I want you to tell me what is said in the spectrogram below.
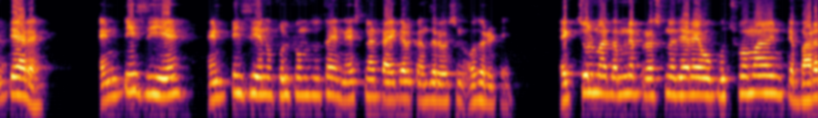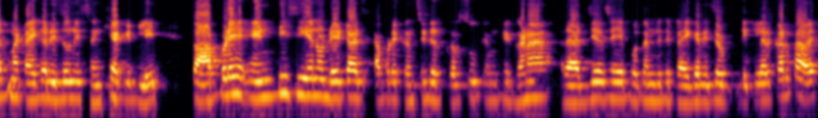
અત્યારે એનટીસીએ એનટીસીએ નું ફૂલ ફોર્મ શું થાય? નેશનલ ટાઈગર કન્ઝર્વેશન ઓથોરિટી એકચ્યુઅલમાં તમને પ્રશ્ન જ્યારે એવો પૂછવામાં આવે કે ભારતમાં ટાઈગર રિઝર્વની સંખ્યા કેટલી, તો આપણે એનટીસીએ નો ડેટા જ આપણે કન્સિડર કરશું. કેમ કે ઘણા રાજ્ય છે એ પોતાની રીતે ટાઈગર રિઝર્વ ડિક્લેર કરતા હોય,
